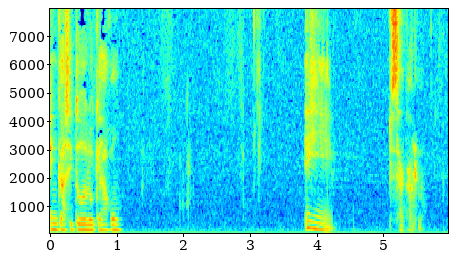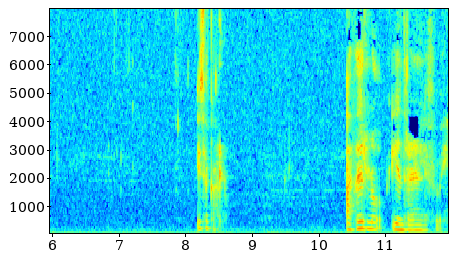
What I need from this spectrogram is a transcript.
en casi todo lo que hago. Y sacarlo. Y sacarlo. Hacerlo y entrar en el FBI.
